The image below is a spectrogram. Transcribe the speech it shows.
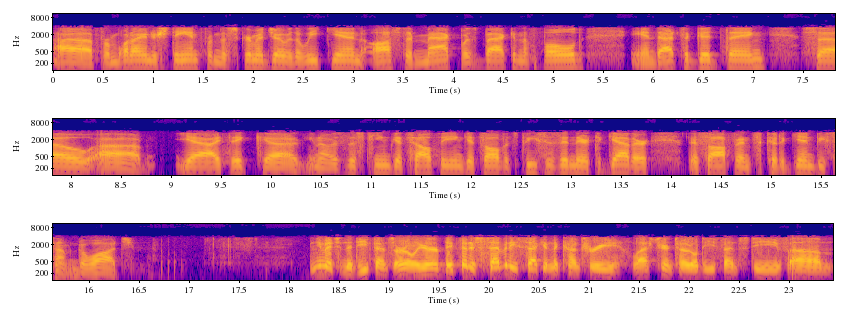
Uh, from what I understand from the scrimmage over the weekend, Austin Mack was back in the fold, and that's a good thing. So, uh, yeah, I think uh, you know as this team gets healthy and gets all of its pieces in there together, this offense could again be something to watch. You mentioned the defense earlier. They finished 72nd in the country last year in total defense, Steve. Um,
